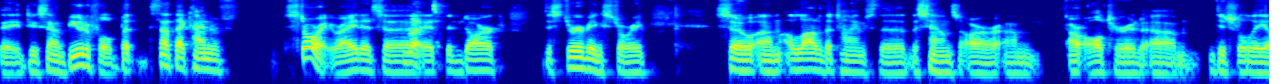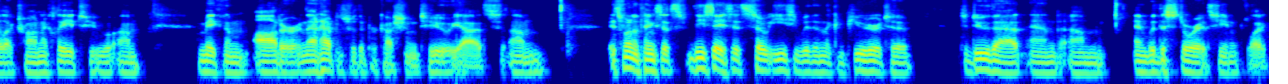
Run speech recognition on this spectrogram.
they, do sound beautiful, but it's not that kind of story, right? It's a, right. it's a dark, disturbing story. So um, a lot of the times the the sounds are um, are altered um, digitally, electronically to um, make them odder, and that happens with the percussion too. Yeah, it's um, it's one of the things that's these days it's so easy within the computer to to do that, and um, and with this story it seemed like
